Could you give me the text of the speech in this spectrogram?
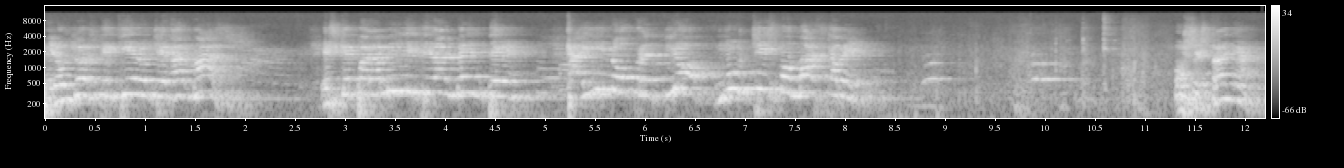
Pero yo es que quiero llegar más. Es que para mí literalmente Caín ofreció muchísimo más que Abel. ¿Os extraña?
